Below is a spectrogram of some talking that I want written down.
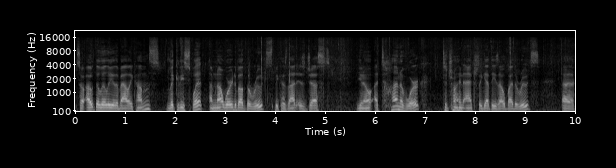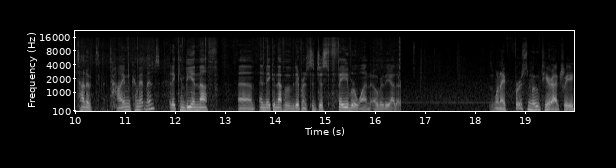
So out the lily of the valley comes, lickety split. I'm not worried about the roots because that is just, you know, a ton of work to try and actually get these out by the roots, a ton of time commitment. But it can be enough um, and make enough of a difference to just favor one over the other. When I first moved here, actually,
